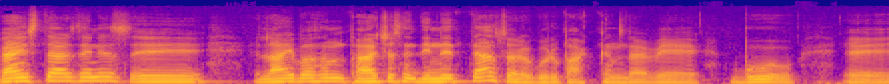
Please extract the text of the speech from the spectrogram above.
Ben isterseniz e, Laybach'ın parçasını dinledikten sonra grup hakkında ve bu e,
